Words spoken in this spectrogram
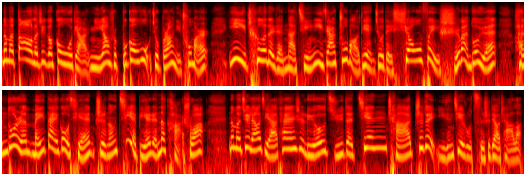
那么到了这个购物点你要是不购物，就不让你出门。一车的人呢，仅一家珠宝店就得消费十万多元，很多人没带够钱，只能借别人的卡刷。那么据了解啊，泰安市旅游局的监察支队已经介入此事调查了，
